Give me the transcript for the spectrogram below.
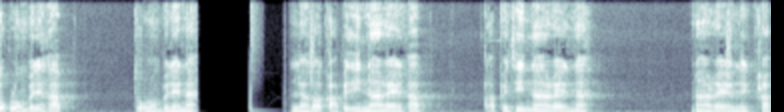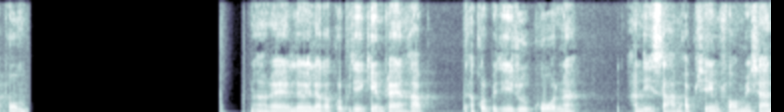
ตกลงไปเลยครับ ตกลงไปเลยนะ แล้วก็กลับไปที่หน้าแรกครับ กลับไปที่หน้าแรกนะ หน้าแรกเลยครับผมหน้าแรกเลยแล้วก็กดไปที่เกมแพลนครับแล้วกดไปที่รูปโค้ดนะ อันที่สามครับ change formation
